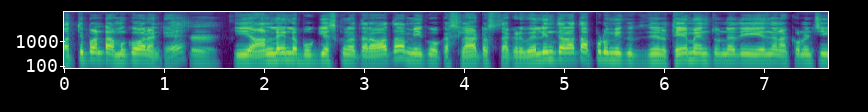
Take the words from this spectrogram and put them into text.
పత్తి పంట అమ్ముకోవాలంటే ఈ ఆన్లైన్లో బుక్ చేసుకున్న తర్వాత మీకు ఒక స్లాట్ వస్తుంది. అక్కడ వెళ్ళిన తర్వాత అప్పుడు మీకు తేమ ఎంత ఉన్నది ఏందని అక్కడ నుంచి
